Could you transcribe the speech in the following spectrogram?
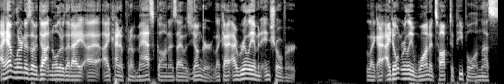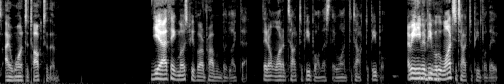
I have learned as I've gotten older that I I, I kind of put a mask on as I was younger. Like I, I really am an introvert. Like I, I don't really want to talk to people unless I want to talk to them. Yeah, I think most people are probably like that. They don't want to talk to people unless they want to talk to people. I mean, even people mm. who want to talk to people, they.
